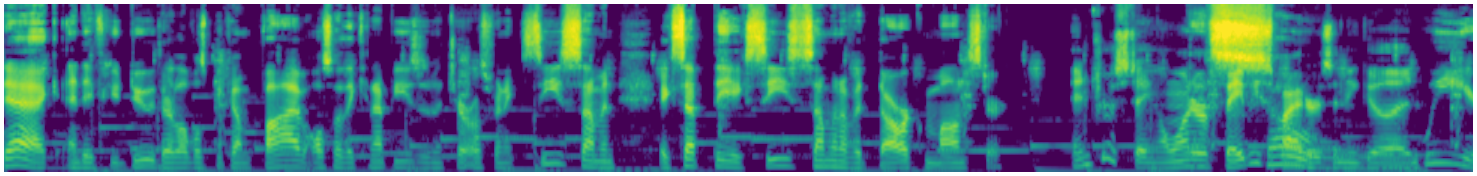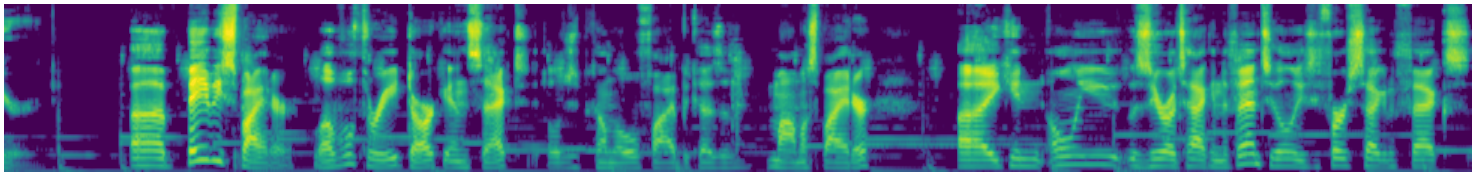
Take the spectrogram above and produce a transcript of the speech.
deck, and if you do, their levels become 5. Also, they cannot be used as materials for an Xyz summon except the Xyz summon of a dark monster. Interesting. I wonder That's if Baby so Spider's any good. Weird. Uh, Baby Spider, level 3, Dark Insect. It'll just become level 5 because of Mama Spider. Uh, you can only use 0 attack and defense. You can only use the first, second effects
